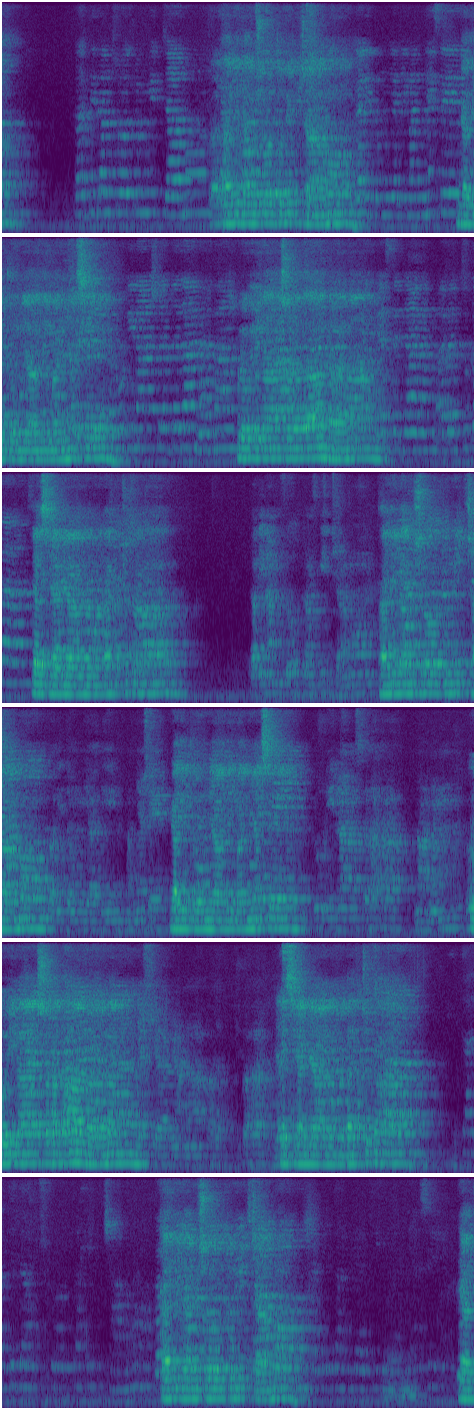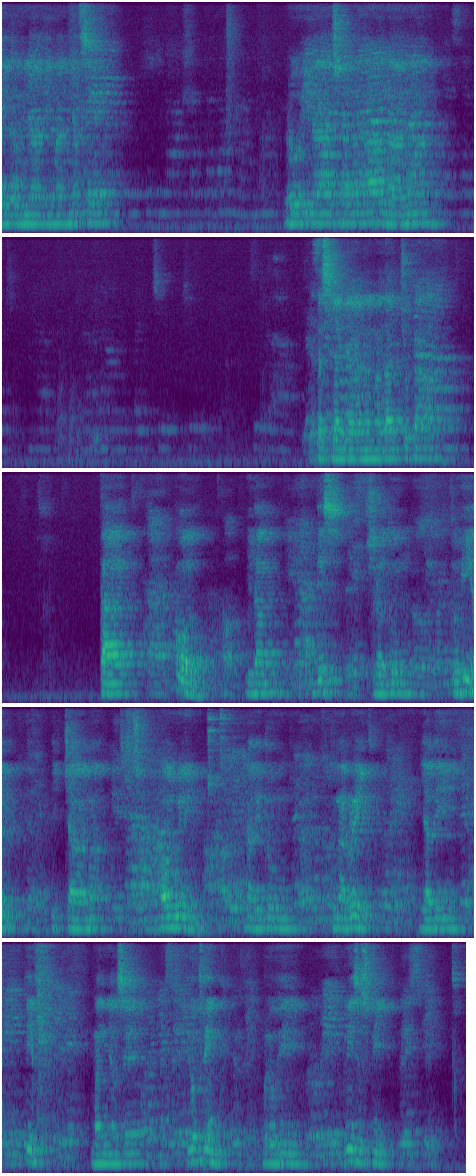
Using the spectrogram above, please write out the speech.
Tav, all, idam, this, shratum, to hear, ichama, all willing, gaditum, to narrate, yadi, if, manyase, you think, bruhi, please speak,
